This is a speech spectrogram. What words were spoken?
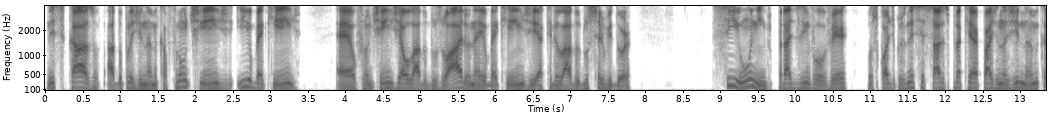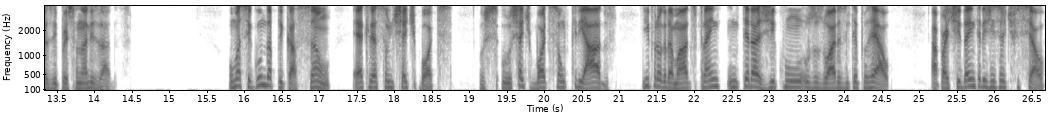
Nesse caso, a dupla dinâmica front-end e o back-end, é, o front-end é o lado do usuário né, e o back-end é aquele lado do servidor se unem para desenvolver os códigos necessários para criar páginas dinâmicas e personalizadas. Uma segunda aplicação é a criação de chatbots. Os, os chatbots são criados e programados para in interagir com os usuários em tempo real, a partir da inteligência artificial.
